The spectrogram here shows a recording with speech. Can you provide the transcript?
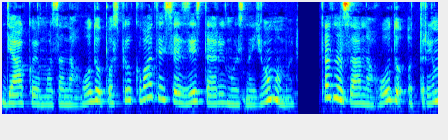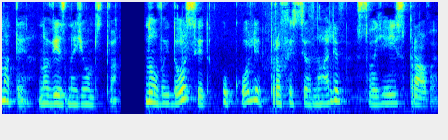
Дякуємо за нагоду поспілкуватися зі старими знайомими та за нагоду отримати нові знайомства, новий досвід у колі професіоналів своєї справи.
